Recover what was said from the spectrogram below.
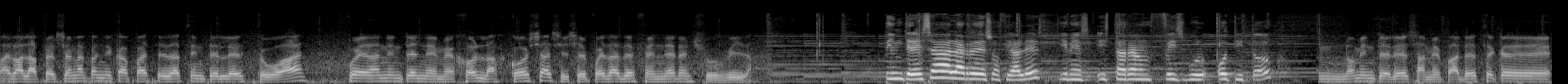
para las personas con discapacidad intelectual puedan entender mejor las cosas y se pueda defender en su vida. ¿Te interesan las redes sociales? ¿Tienes Instagram, Facebook o TikTok? No me interesa, me parece que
